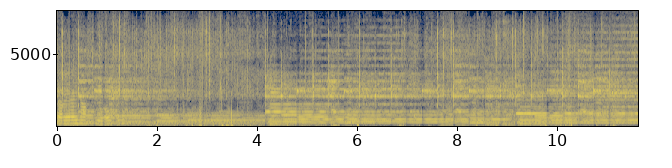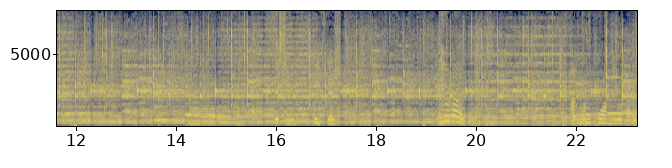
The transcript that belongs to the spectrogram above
Sorry, I knocked you over. Fishy. Big fish. Deer head. I want to go on deer head.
